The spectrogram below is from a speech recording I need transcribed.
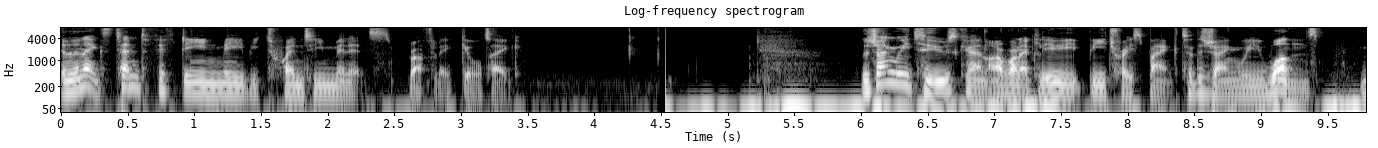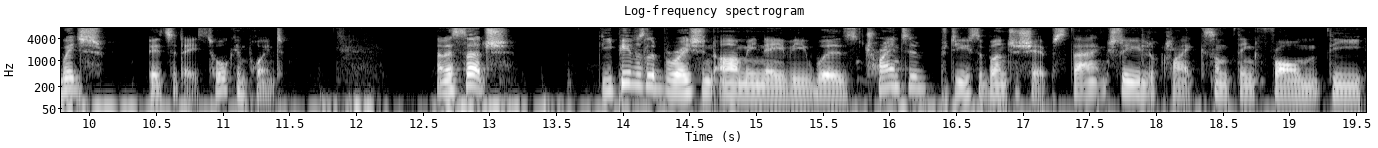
in the next 10 to 15, maybe 20 minutes, roughly, give or take. The Jiangwei 2s can ironically be traced back to the Jiangwei 1s, which is today's talking point. And as such, the People's Liberation Army Navy was trying to produce a bunch of ships that actually looked like something from the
